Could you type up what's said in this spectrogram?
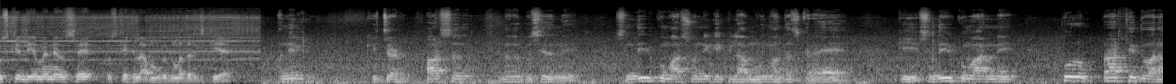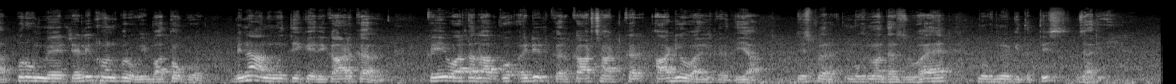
उसके लिए मैंने उसे, उसके खिलाफ मुकदमा दर्ज किया है। अनिल खिचड़ पार्षद नगर परिषद ने संदीप कुमार सोनी के खिलाफ मुकदमा दर्ज कराया है कि संदीप कुमार ने पूर्व प्रार्थी द्वारा पूर्व में टेलीफोन पर हुई बातों को बिना अनुमति के रिकॉर्ड कर कई वार्तालाप को एडिट कर काट छाँट कर, ऑडियो वायरल कर दिया, जिस पर मुकदमा दर्ज हुआ है। मुकदमे की तफ्तीश जारी है।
